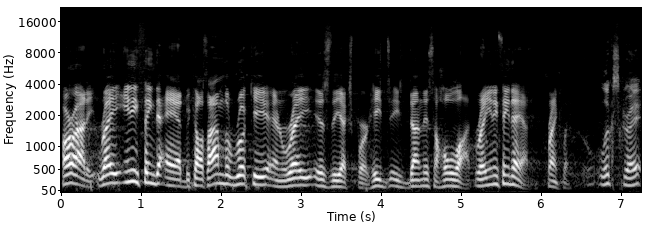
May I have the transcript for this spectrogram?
All righty, Ray, anything to add? Because I'm the rookie and Ray is the expert. He, he's done this a whole lot. Ray, anything to add, frankly? Looks great.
